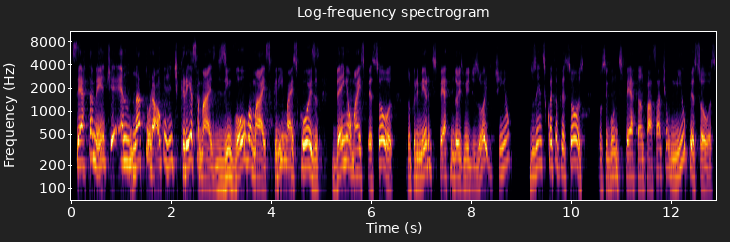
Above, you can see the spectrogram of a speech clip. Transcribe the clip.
certamente é natural que a gente cresça mais, desenvolva mais, crie mais coisas, venham mais pessoas. No primeiro Desperta em 2018, tinham 250 pessoas. No segundo Desperta, ano passado, tinham mil pessoas.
